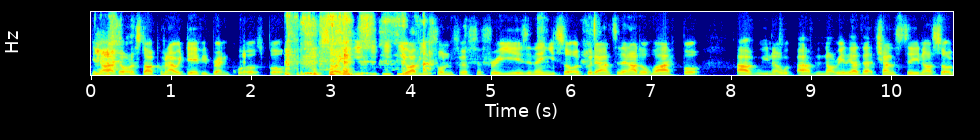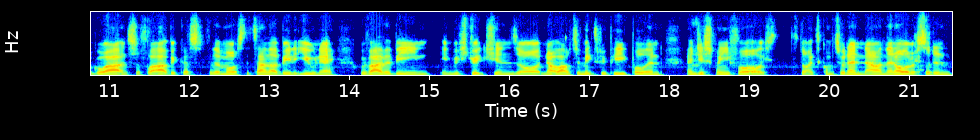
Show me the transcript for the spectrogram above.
you know, I don't want to start coming out with David Brent quotes, but so you, you, you have your fun for, for three years, and then you sort of go down to then adult life. But I've you know I've not really had that chance to you know sort of go out and stuff like that because for the most of the time that I've been at uni, we've either been in restrictions or not allowed to mix with people, and and just when you thought oh it's starting to come to an end now, and then all of a sudden,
